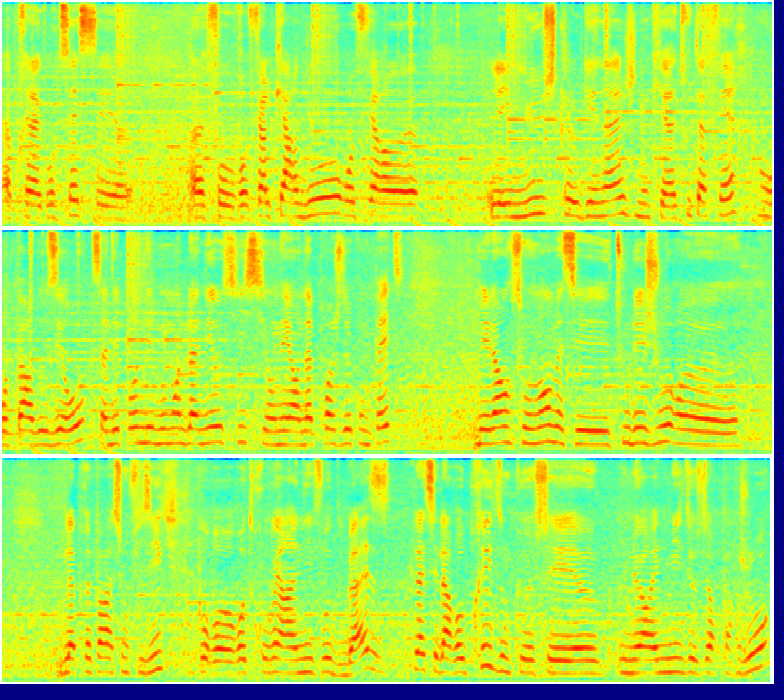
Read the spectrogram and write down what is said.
Après la grossesse, il euh, faut refaire le cardio, refaire les muscles, le gainage, donc il y a tout à faire. On repart de zéro. Ça dépend des moments de l'année aussi, si on est en approche de compète. Mais là, en ce moment, bah, c'est tous les jours euh, de la préparation physique pour euh, retrouver un niveau de base. Là, c'est la reprise, donc euh, c'est une heure et demie, deux heures par jour.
